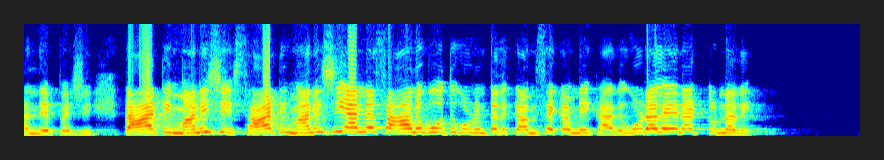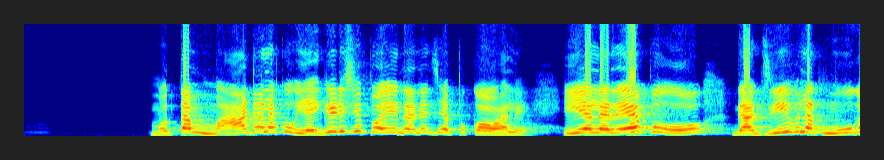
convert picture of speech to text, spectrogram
అని చెప్పేసి. తాటి మనిషి సాటి మనిషి అన్న సానుభూతి కూడా ఉంటుంది. కమ్సే నీకు అది కూడా లేనట్టున్నది. మొత్తం మాటలకు ఎగిడిచిపోయిందని చెప్పుకోవాలి. ఇవాళ రేపు గా జీవులకు మూగ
